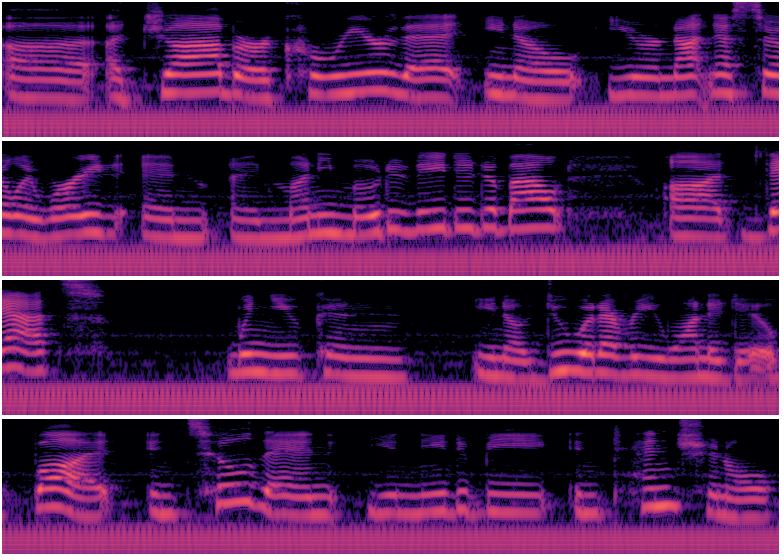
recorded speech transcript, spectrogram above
uh, a job or a career that you know you're not necessarily worried and, and money motivated about uh, that's when you can you know do whatever you want to do. But until then you need to be intentional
